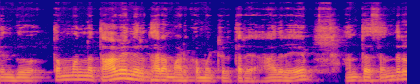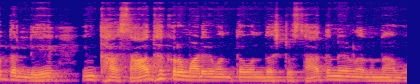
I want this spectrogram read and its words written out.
ಎಂದು ತಮ್ಮನ್ನು ತಾವೇ ನಿರ್ಧಾರ ಮಾಡ್ಕೊಂಬಿಟ್ಟಿರ್ತಾರೆ. ಆದರೆ ಅಂಥ ಸಂದರ್ಭದಲ್ಲಿ ಇಂತಹ ಸಾಧಕರು ಮಾಡಿರುವಂಥ ಒಂದಷ್ಟು ಸಾಧನೆಗಳನ್ನು ನಾವು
